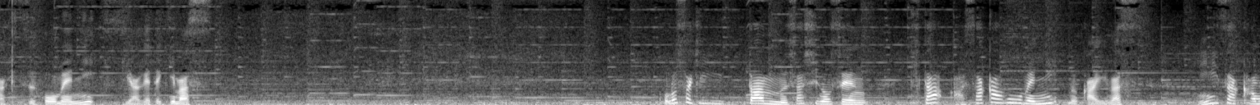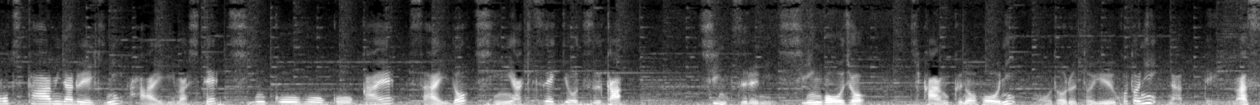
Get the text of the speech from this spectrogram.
秋津方面に引き上げてきます。この先一旦武蔵野線北朝霞方面に向かいます。新座貨物ターミナル駅に入りまして進行方向を変え再度新秋津駅を通過。新鶴見信号所機関区の方に戻るということになっています。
